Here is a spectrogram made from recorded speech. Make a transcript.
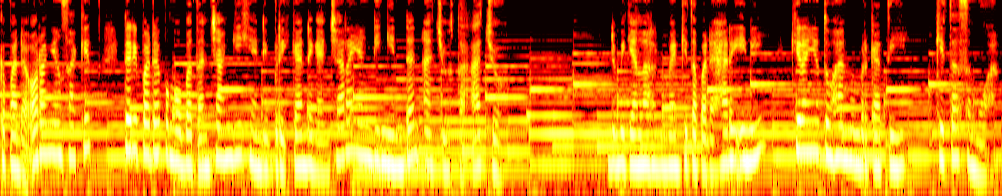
kepada orang yang sakit daripada pengobatan canggih yang diberikan dengan cara yang dingin dan acuh tak acuh. Demikianlah renungan kita pada hari ini. Kiranya Tuhan memberkati kita semua.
